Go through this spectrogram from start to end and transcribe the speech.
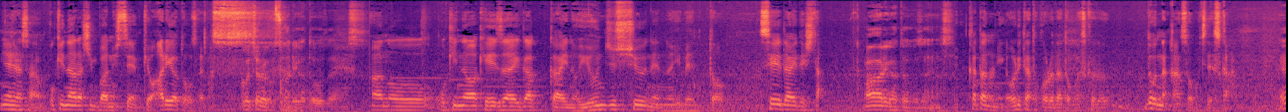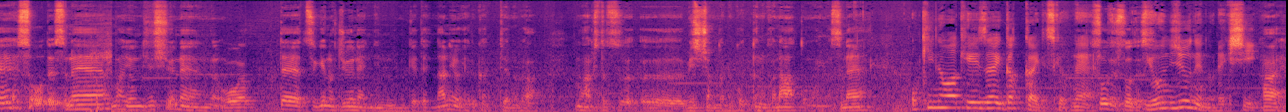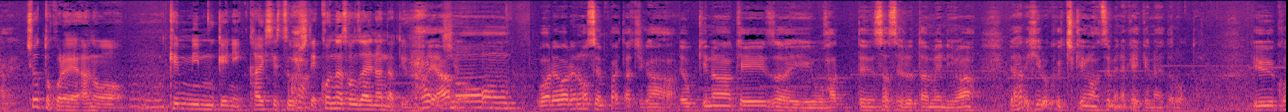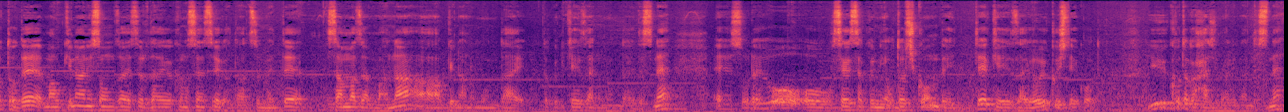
宮平さん沖縄羅針盤に出演今日ありがとうございます。こちらこそありがとうございます。あの沖縄経済学会の40周年のイベント盛大でした。あありがとうございます。肩の荷が下りたところだと思いますけどどんな感想をお持ちですか、えー、そうですね、まあ、40周年終わって次の10年に向けて何をやるかっていうのが、まあ、一つミッションが残ったのかなと思いますね沖縄経済学会ですけどね。そうですそうです。40年の歴史、はいはい、ちょっとこれあの県民向けに解説をしてこんな存在なんだというはいあの我々の先輩たちが沖縄経済を発展させるためにはやはり広く知見を集めなきゃいけないだろうということで、まあ、沖縄に存在する大学の先生方を集めてさまざまな沖縄の問題特に経済の問題ですね、えそれを政策に落とし込んでいって経済を良くしていこうということが始まりなんですね。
